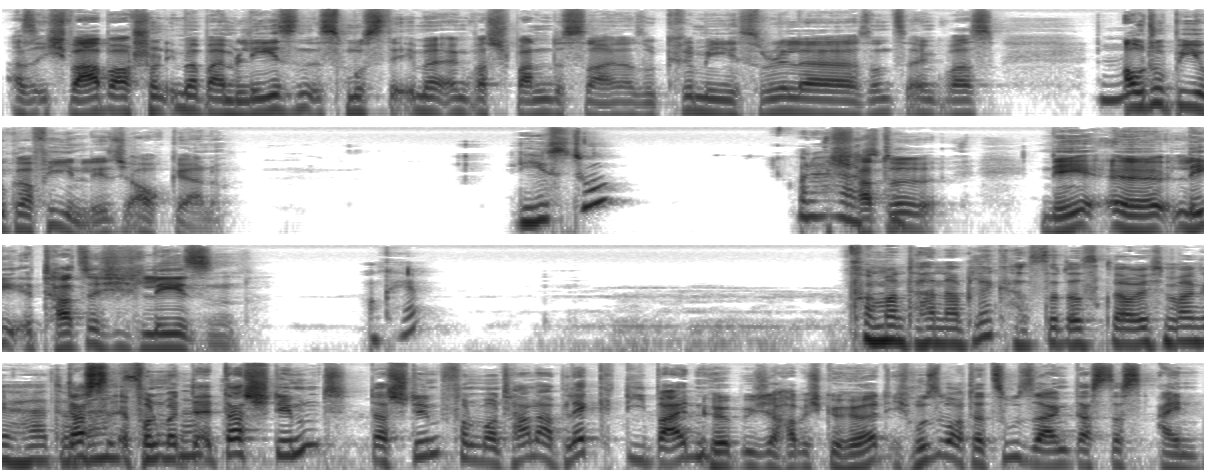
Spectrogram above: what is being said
Also, ich war aber auch schon immer beim Lesen, es musste immer irgendwas Spannendes sein. Also, Krimi, Thriller, sonst irgendwas. Mhm. Autobiografien lese ich auch gerne. Liest du? Oder Ich hatte, nee, äh, le tatsächlich lesen. Du? Okay. Von Montana Black hast du das, glaube ich, mal gehört, Das, von, du das stimmt, das stimmt von Montana Black. Die beiden Hörbücher habe ich gehört. Ich muss aber auch dazu sagen, dass das ein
